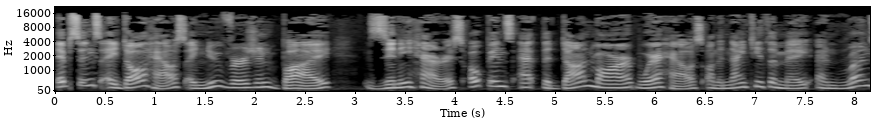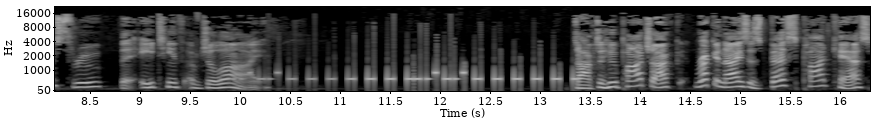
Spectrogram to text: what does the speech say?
Ibsen's A Dollhouse, a new version by Zinnie Harris, opens at the Donmar Warehouse on the 19th of May and runs through the 18th of July. Doctor Who Podshock recognizes Best Podcast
